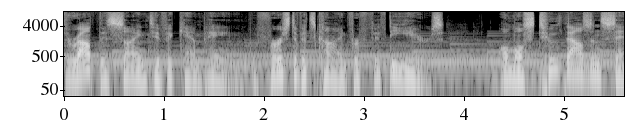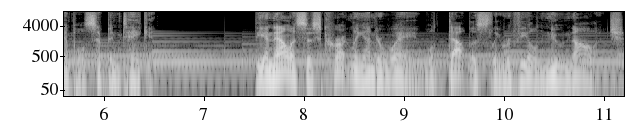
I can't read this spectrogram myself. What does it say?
Throughout this scientific campaign, the first of its kind for 50 years, almost 2,000 samples have been taken. The analysis currently underway will doubtlessly reveal new knowledge.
